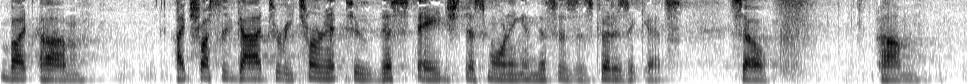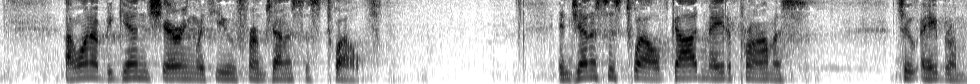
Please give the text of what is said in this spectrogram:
But um, I trusted God to return it to this stage this morning, and this is as good as it gets. So um, I want to begin sharing with you from Genesis 12. In Genesis 12, God made a promise to Abram.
